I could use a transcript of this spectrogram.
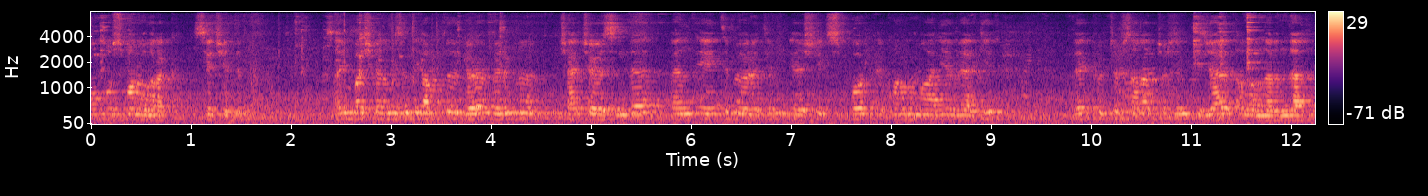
ombudsman olarak seçildim. Sayın Başkanımızın yaptığı görev bölümü çerçevesinde ben eğitim, öğretim, gençlik, spor, ekonomi, maliye, vergi ve kültür, sanat, turizm, ticaret alanlarında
